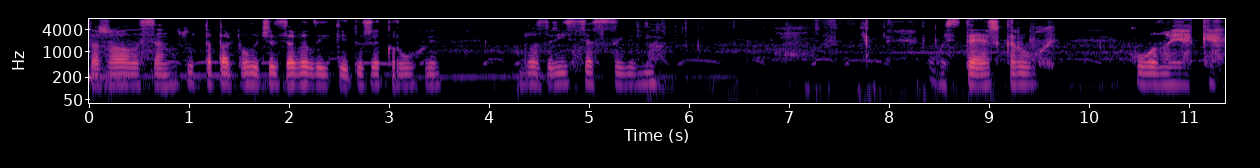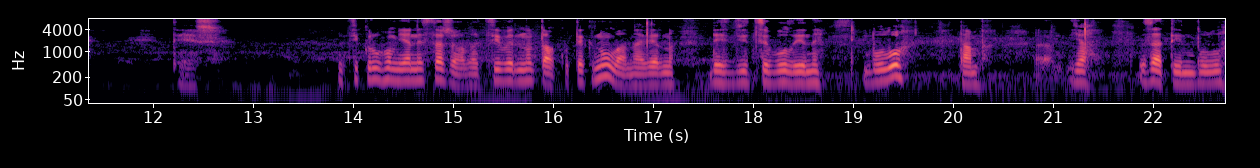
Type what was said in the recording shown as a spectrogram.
сажалося. Ну тут тепер вийшов великий дуже круг він. Розрісся сильно. Ось теж круг. коло яке. Теж. Ну, Ці кругом я не сажала. Ці, видно, так утекнула, напевно, десь дві цибулини було. Там е, я за тим було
